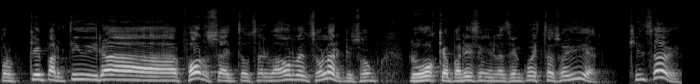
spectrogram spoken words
¿Por qué partido irá Forsyth o Salvador del Solar, que son los dos que aparecen en las encuestas hoy día? ¿Quién sabe?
